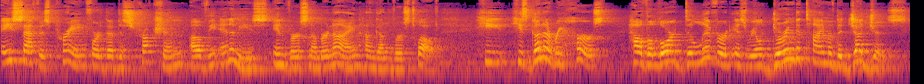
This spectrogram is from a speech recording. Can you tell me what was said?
Asaph is praying for the destruction of the enemies in verse number 9 hanggang verse 12. He, he's going to rehearse how the Lord delivered Israel during the time of the judges.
